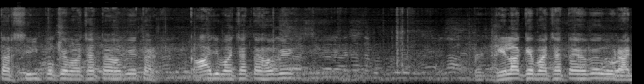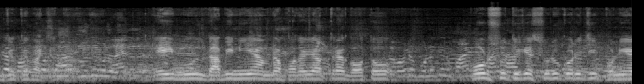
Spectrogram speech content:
তার শিল্পকে বাঁচাতে হবে, তার কাজ বাঁচাতে হবে জেলাকে বাঁচাতে হবে এবং রাজ্যকে বাঁচাতে হবে। এই মূল দাবি নিয়ে আমরা পদযাত্রা গত পরশু থেকে শুরু করেছি, পনিয়া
